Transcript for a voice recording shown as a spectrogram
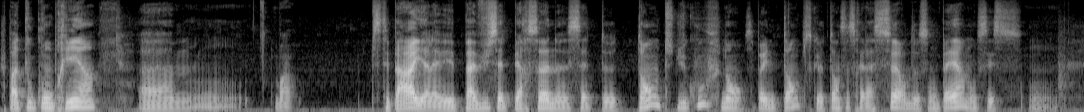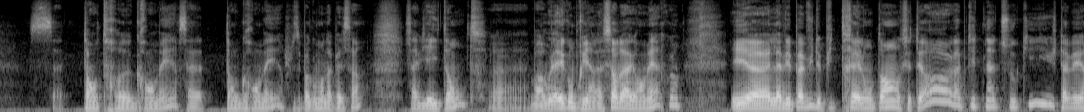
j'ai pas tout compris. Hein. C'était pareil, elle avait pas vu cette personne, cette tante du coup. Non, c'est pas une tante, parce que tante ça serait la sœur de son père, donc c'est son, sa tante grand-mère, sa tante grand-mère, je sais pas comment on appelle ça, sa vieille tante, euh, vous l'avez compris, hein, la sœur de la grand-mère, quoi. Et euh, elle l'avait pas vue depuis très longtemps, c'était oh la petite Natsuki, je t'avais,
